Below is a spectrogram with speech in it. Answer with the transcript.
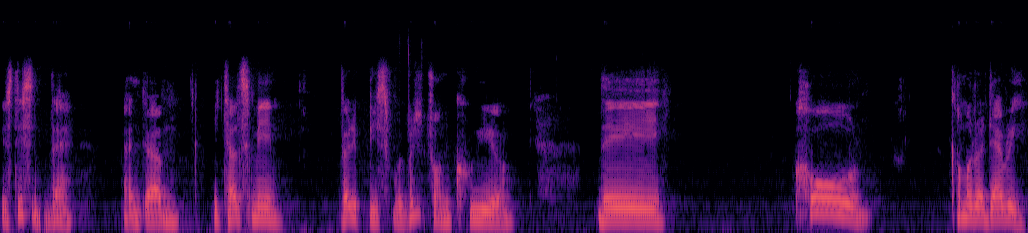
He stays in there, and um, he tells me, very peaceful, very tranquil. The whole camaraderie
